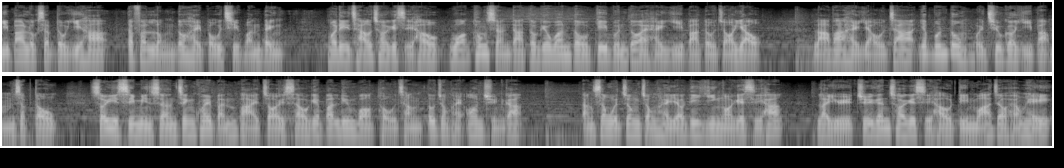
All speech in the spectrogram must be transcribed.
二百六十度以下，特氟龙都系保持稳定。我哋炒菜嘅时候，锅通常达到嘅温度基本都系喺二百度左右。哪怕系油炸，一般都唔会超过二百五十度，所以市面上正规品牌在售嘅不粘锅涂层都仲系安全噶。但生活中总系有啲意外嘅时刻，例如煮紧菜嘅时候电话就响起，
